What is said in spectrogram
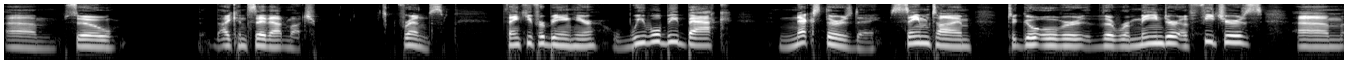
Um, so I can say that much. Friends, thank you for being here. We will be back next Thursday, same time, to go over the remainder of features. Um,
